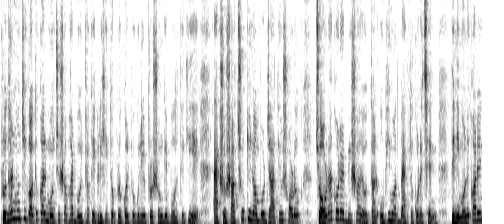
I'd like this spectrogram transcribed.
প্রধানমন্ত্রী গতকাল মন্ত্রিসভার বৈঠকে গৃহীত প্রকল্পগুলির প্রসঙ্গে বলতে গিয়ে একশো সাতষট্টি নম্বর জাতীয় সড়ক চওড়া করার বিষয়েও তার অভিমত ব্যক্ত করেছেন। তিনি মনে করেন,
